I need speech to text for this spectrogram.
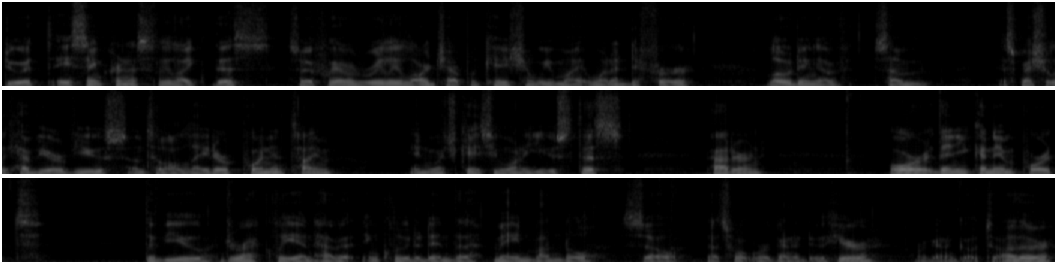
do it asynchronously like this. So if we have a really large application, we might want to defer loading of some especially heavier views until a later point in time, in which case you want to use this pattern. Or then you can import the view directly and have it included in the main bundle. So that's what we're going to do here. We're going to go to other,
